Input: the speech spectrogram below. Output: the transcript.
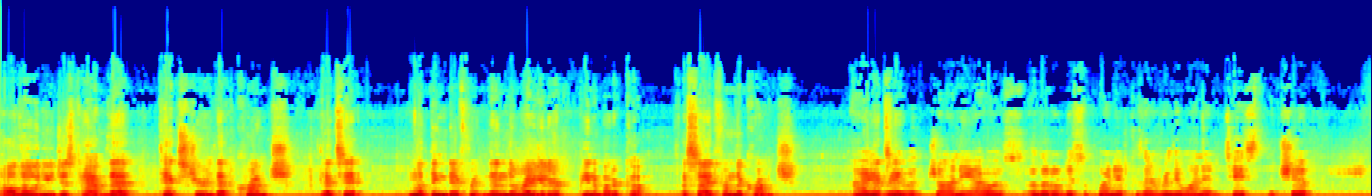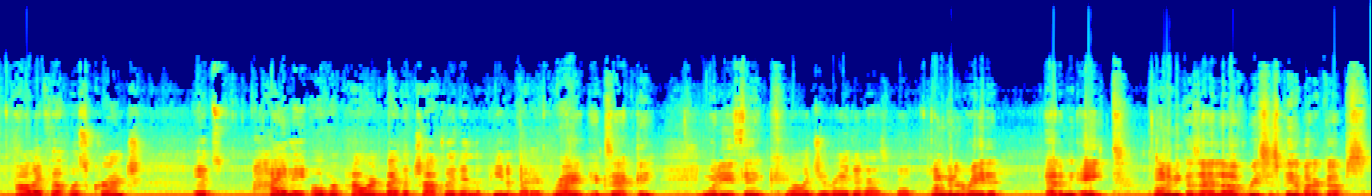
although you just have that texture, that crunch. That's it. Nothing different than the regular peanut butter cup, aside from the crunch. I That's agree it. with Johnny. I was a little disappointed because I really wanted to taste the chip, all I felt was crunch. It's highly overpowered by the chocolate and the peanut butter. Right, exactly. What do you think? What would you rate it as, big? I'm gonna rate it at an eight, only because I love Reese's peanut butter cups.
